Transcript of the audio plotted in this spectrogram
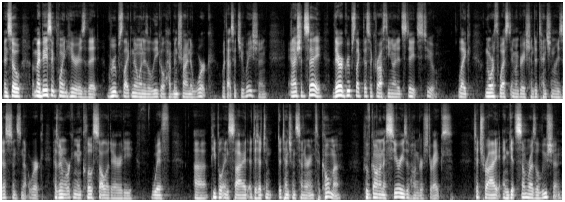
And so my basic point here is that groups like No One Is Illegal have been trying to work with that situation. And I should say, there are groups like this across the United States too like Northwest Immigration Detention Resistance Network, has been working in close solidarity with uh, people inside a detention, detention center in Tacoma who've gone on a series of hunger strikes to try and get some resolution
